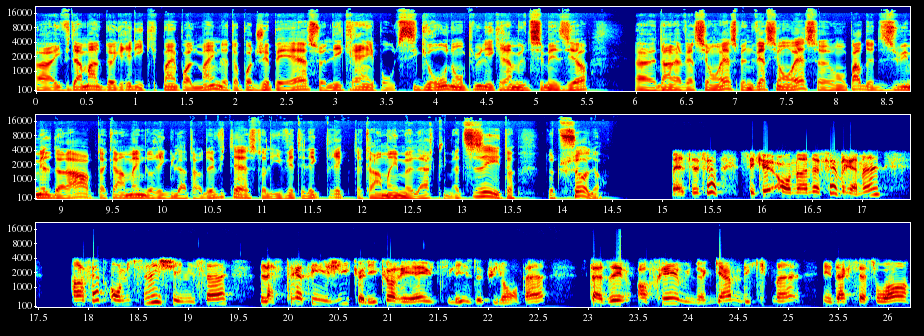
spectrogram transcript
euh, évidemment, le degré d'équipement n'est pas le même. Tu n'as pas de GPS. L'écran n'est pas aussi gros non plus, l'écran multimédia. Euh, dans la version S. Mais une version S, euh, on parle de 18 000 Tu as quand même le régulateur de vitesse, tu as les vitres électriques, tu as quand même l'air climatisé, tu as, tout ça. là. Ben, c'est ça. C'est qu'on en a fait vraiment. En fait, on utilise chez Nissan la stratégie que les Coréens utilisent depuis longtemps, c'est-à-dire offrir une gamme d'équipements et d'accessoires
